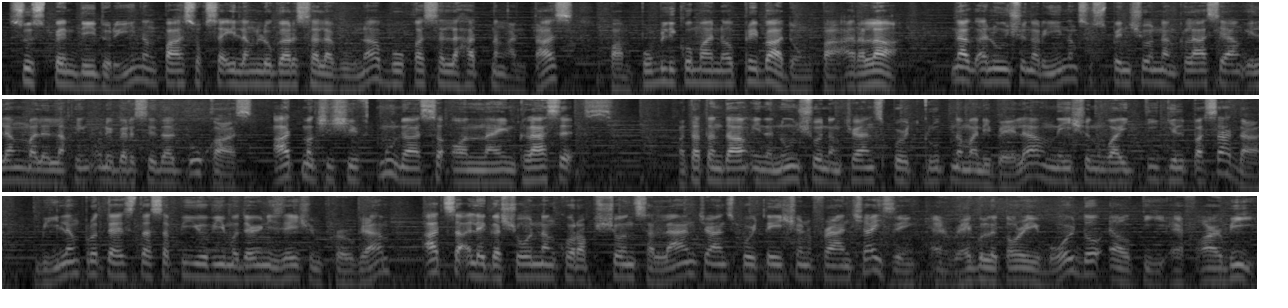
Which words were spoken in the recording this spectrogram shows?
Suspendido rin ang pasok sa ilang lugar sa Laguna bukas sa lahat ng antas, pampubliko man o pribadong paaralan. Nag-anunsyo na rin ng suspensyon ng klase ang ilang malalaking universidad bukas at magsishift muna sa online classes. Matatanda ang inanunsyo ng transport group na Manibela ang nationwide tigil pasada bilang protesta sa PUV Modernization Program at sa alegasyon ng korupsyon sa Land Transportation Franchising and Regulatory Board o LTFRB.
